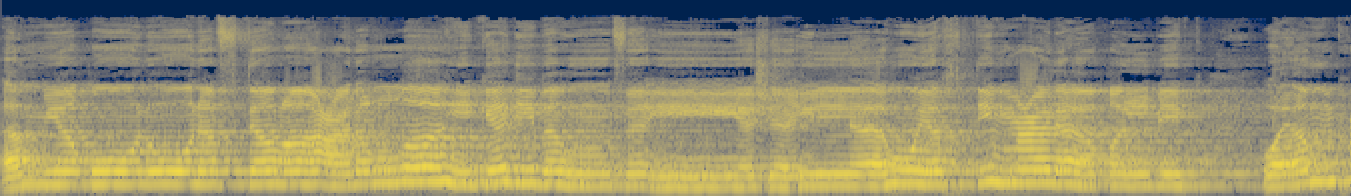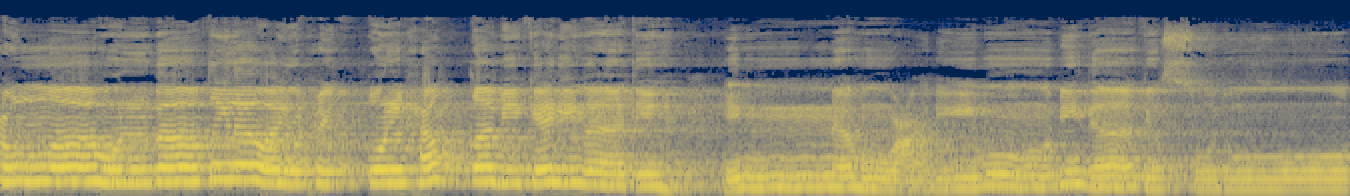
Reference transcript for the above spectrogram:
ام يقولون افترى على الله كذبا فإن يشاء الله يختم على قلبك ويمحو الله الباطل ويحق الحق بكلماته إنه عليم بذات الصدور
